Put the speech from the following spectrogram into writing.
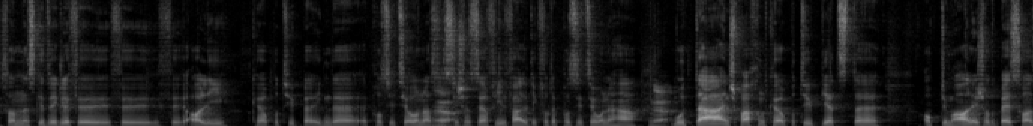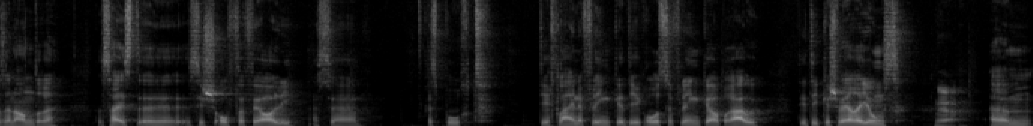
sondern es gibt wirklich für, für, für alle Körpertypen irgendeine Position. Also Ja. es ist ja sehr vielfältig von den Positionen her, Ja. wo der entsprechende Körpertyp jetzt äh, optimal ist oder besser als ein anderer. Das heißt, äh, es ist offen für alle. Es, äh, es braucht die kleinen Flinken, die großen Flinken, aber auch die dicken, schweren Jungs. Ja. Ähm,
